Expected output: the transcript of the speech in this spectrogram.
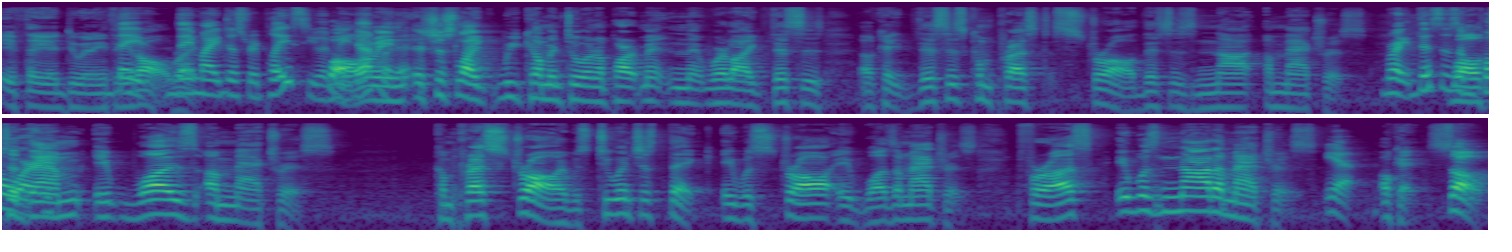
If they do anything They at all they might just replace you and Well, be I mean, with it. it's just like we come into an apartment and that we're like, this is okay. This is compressed straw. This is not a mattress. Right. This is well, a board. to them, it was a mattress. Compressed straw. It was two inches thick. It was straw. It was a mattress. For us, it was not a mattress. yeah. Okay, so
